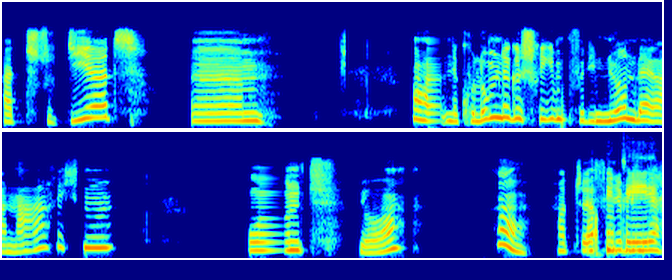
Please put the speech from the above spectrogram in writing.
Hat studiert, ähm, hat eine Kolumne geschrieben für die Nürnberger Nachrichten und ja, oh, hat äh, viele. Okay.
